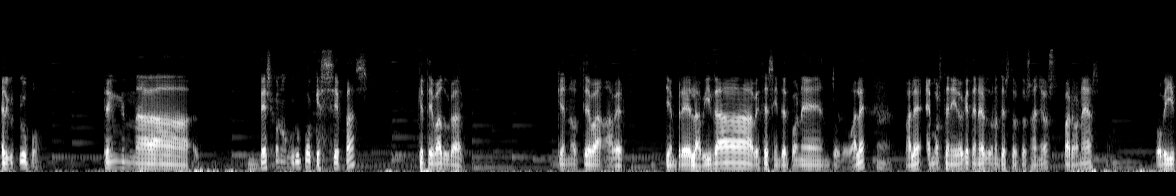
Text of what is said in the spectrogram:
El grupo. Tenga... Ves con un grupo que sepas que te va a durar. Que no te va... A ver, siempre la vida a veces se interpone en todo, ¿vale? Ah. ¿Vale? Hemos tenido que tener durante estos dos años parones, COVID,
